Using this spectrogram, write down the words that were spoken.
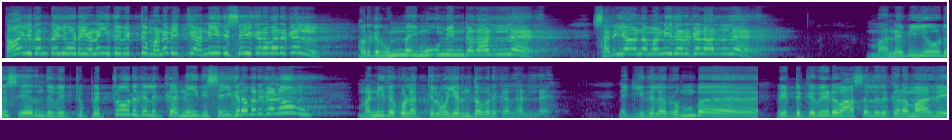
தாய் தந்தையோடு இணைந்து விட்டு மனைவிக்கு அநீதி செய்கிறவர்கள் அவர்கள் உண்மை மூமின்கள் அல்ல. சரியான மனிதர்கள் அல்ல. மனைவியோடு சேர்ந்து விட்டு பெற்றோர்களுக்கு அநீதி செய்கிறவர்களும் மனித குலத்தில் உயர்ந்தவர்கள் அல்ல. இன்னைக்கு இதில் ரொம்ப வீட்டுக்கு வீடு வாசல் இருக்கிற மாதிரி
